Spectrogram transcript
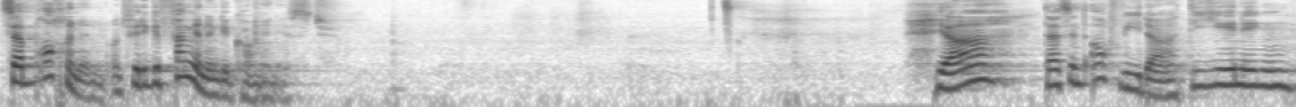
Zerbrochenen und für die Gefangenen gekommen ist. Ja, das sind auch wieder diejenigen,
